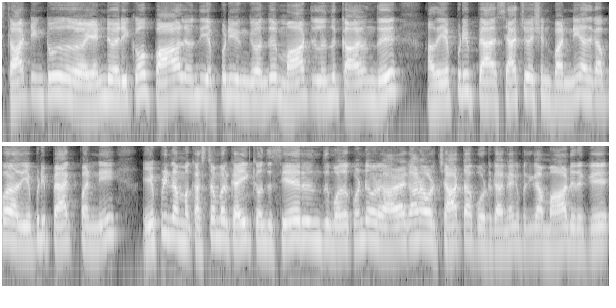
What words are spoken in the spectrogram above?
starting to end வரைக்கும் பால் வந்து எப்படி இங்கே வந்து மாட்டுலேருந்து கலந்து அதை எப்படி சேச்சுவேஷன் பண்ணி அதுக்கப்புறம் அதை எப்படி பேக் பண்ணி எப்படி நம்ம கஸ்டமர் கைக்கு வந்து சேருந்து முதற்கொண்டு ஒரு அழகான ஒரு சார்ட்டாக போட்டிருக்காங்க. இங்கே பார்த்தீங்கன்னா மாடு இருக்குது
